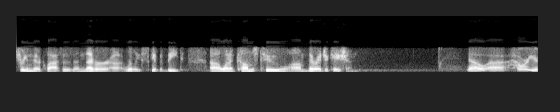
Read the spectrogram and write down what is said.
stream their classes, and never uh, really skip a beat uh, when it comes to um, their education. Now, uh, how are your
